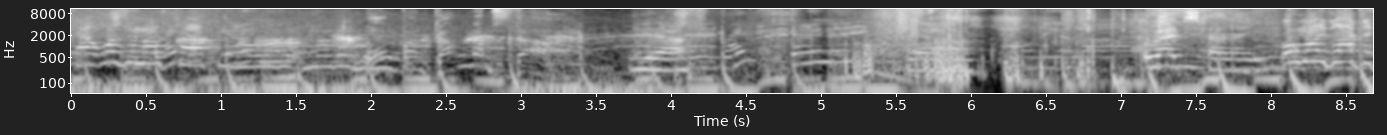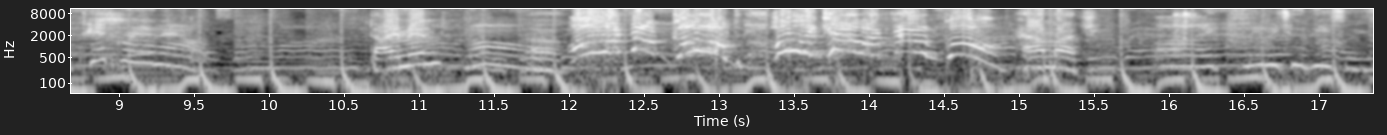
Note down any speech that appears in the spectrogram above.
That was the most coffee. Yeah. Yeah. Redstone. Oh my god, the pick ran out. Diamond? No. Oh. oh, I found gold! Holy cow, I found gold! How much? Uh, like maybe two pieces.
